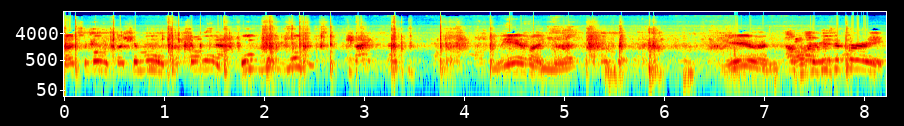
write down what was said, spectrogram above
Touch and move. Touch and move. Touch and move. Move, move, move. Yeah, honey, man. Yeah, honey. Don't forget to breathe.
